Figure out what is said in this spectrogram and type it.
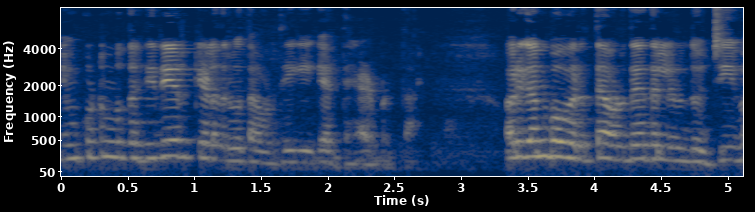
ನಿಮ್ಮ ಕುಟುಂಬದ ಹಿರಿಯರು ಕೇಳಿದ್ರೆ ಗೊತ್ತಾಗ್ಬಿಡುತ್ತೆ, ಹೀಗೆ ಅಂತ ಹೇಳ್ಬಿಡ್ತಾರೆ. ಅವ್ರಿಗೆ ಅನುಭವ ಇರುತ್ತೆ. ಅವ್ರ ದೇಹದಲ್ಲಿರೋದು ಜೀವ.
